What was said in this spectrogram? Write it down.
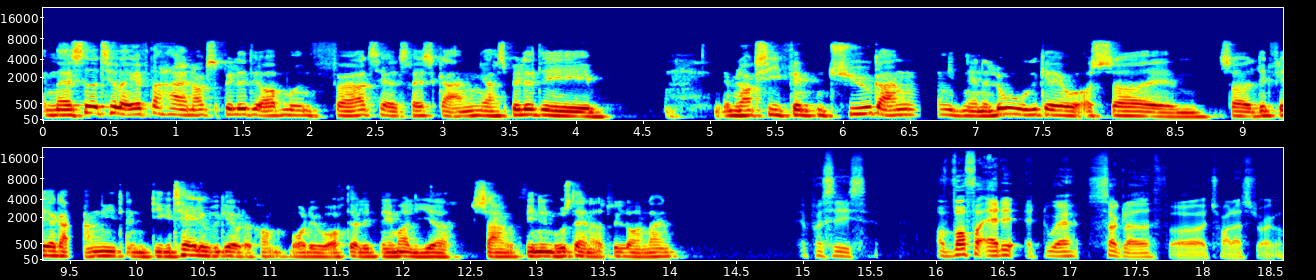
Jamen, når jeg sidder til og efter, har jeg nok spillet det op mod 40-50 gange. Jeg har spillet det, jeg vil nok sige 15-20 gange i den analoge udgave, og så, øh, så lidt flere gange i den digitale udgave, der kom, hvor det jo ofte er lidt nemmere lige at finde en modstander og spille online. Ja, præcis. Og hvorfor er det, at du er så glad for Twilight Struggle?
